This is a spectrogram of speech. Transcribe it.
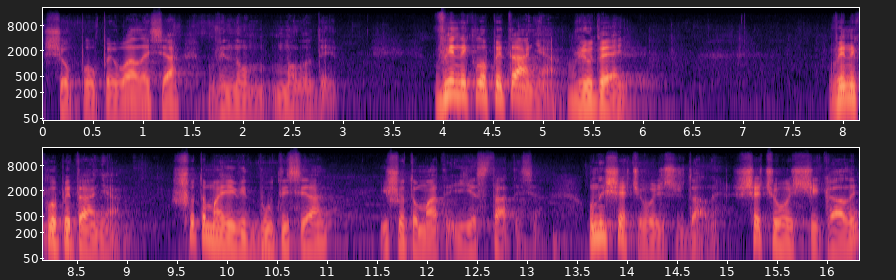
що повпивалися вином молодим. Виникло питання в людей. Виникло питання, що то має відбутися і що то мати є статися. Вони ще чогось ждали, ще чогось чекали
